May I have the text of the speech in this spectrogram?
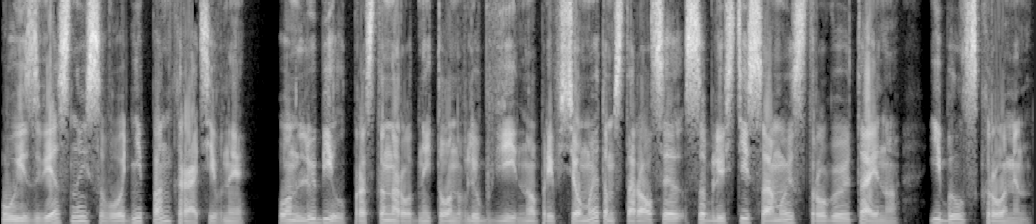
у известной сводни Панкратьевны. Он любил простонародный тон в любви, но при всем этом старался соблюсти самую строгую тайну и был скромен.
